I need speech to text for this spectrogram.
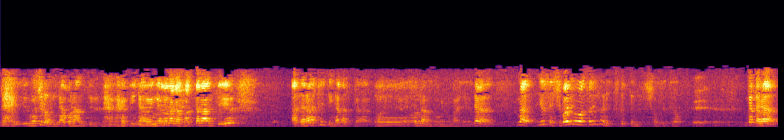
でもちろん稲子なんていうね稲子稲子だからバッタなんていうあだ名がついていなかったわけですよね。そんなのどうにも書いてない。だからまあ要するに司馬遼はそういうふうに作ってるんです小説を。だから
